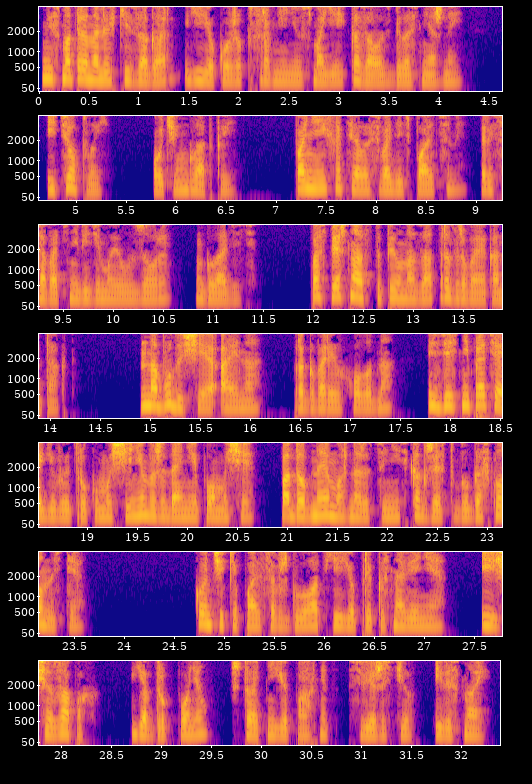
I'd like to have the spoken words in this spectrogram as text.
Несмотря на легкий загар, ее кожа по сравнению с моей казалась белоснежной. И теплой, очень гладкой. По ней хотелось водить пальцами, рисовать невидимые узоры, гладить. Поспешно отступил назад, разрывая контакт. «На будущее, Айна», — проговорил холодно. «Здесь не протягивают руку мужчине в ожидании помощи. Подобное можно расценить как жест благосклонности». Кончики пальцев жгло от ее прикосновения. И еще запах. Я вдруг понял, что от нее пахнет свежестью и весной.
